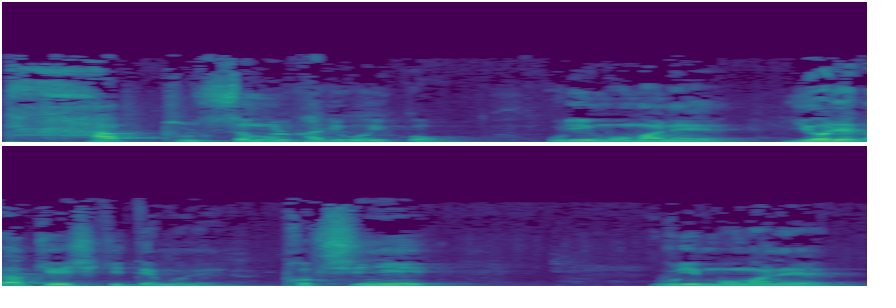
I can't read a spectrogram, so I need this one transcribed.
다 불성을 가지고 있고 우리 몸 안에 열애가 계시기 때문에 법신이 우리 몸 안에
